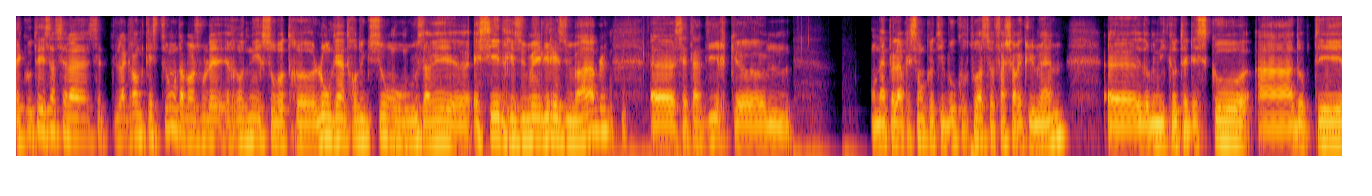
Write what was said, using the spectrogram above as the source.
Écoutez, ça c'est la, grande question. D'abord, je voulais revenir sur votre longue introduction où vous avez euh, essayé de résumer l'irrésumable, euh, c'est-à-dire que hum, on a peu l'impression que Thibaut Courtois se fâche avec lui-même. Euh, Domenico Tedesco a adopté,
